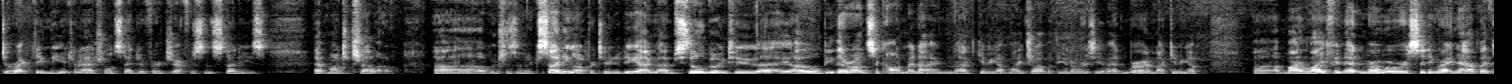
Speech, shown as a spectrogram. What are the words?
directing the International Center for Jefferson Studies at Monticello. Uh, which is an exciting opportunity. I'm, I'm still going to, uh, I will be there on secondment. I'm not giving up my job at the University of Edinburgh. I'm not giving up uh, my life in Edinburgh, where we're sitting right now, but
